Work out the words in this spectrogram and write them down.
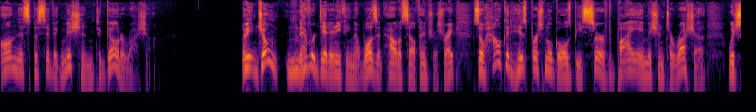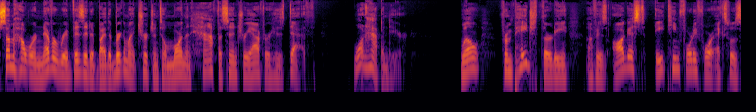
on this specific mission to go to Russia? I mean, Joe never did anything that wasn't out of self interest, right? So, how could his personal goals be served by a mission to Russia, which somehow were never revisited by the Brighamite Church until more than half a century after his death? What happened here? Well, from page 30 of his August 1844 expose,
